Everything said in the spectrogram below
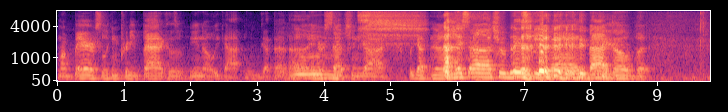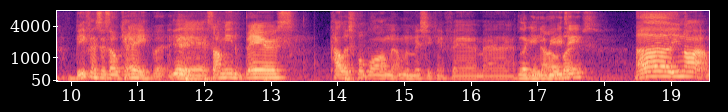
my Bears looking pretty bad because you know we got we got that uh, Ooh. interception guy. We got uh, Miss uh, Trubisky, man. It's bad though, but defense is okay. But Yeah. yeah, so I mean the Bears. College football, I'm, I'm a Michigan fan, man. You know, but- teams? Uh, you know, I,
